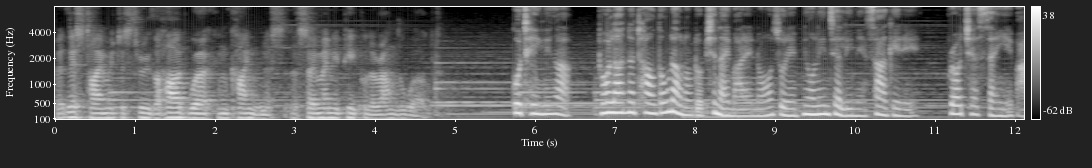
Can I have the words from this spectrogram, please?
But this time it is through the hard work and kindness of so many people around the world. 郭天英啊， ဒေါ်လာ2000 3000လောက်တော့ဖြစ်နိုင်ပါတယ်နော်ဆိုရင်မျှော်လင့်ချက်လေးနဲ့စခဲ့တဲ့ project ဆန်ရေးပါ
